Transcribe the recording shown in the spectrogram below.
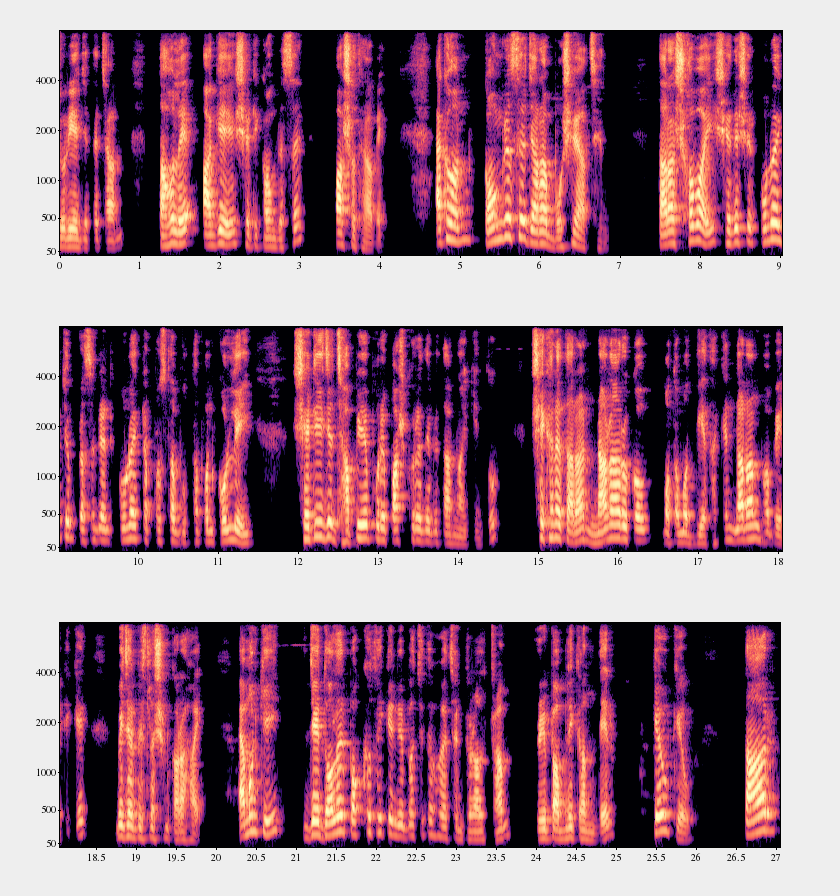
জড়িয়ে যেতে চান, তাহলে আগে সেটি কংগ্রেসে পাশ হতে হবে। এখন কংগ্রেসে যারা বসে আছেন, তারা সবাই সে দেশের কোনো একজন প্রেসিডেন্ট কোনো একটা প্রস্তাব উত্থাপন করলেই সেটি যে ঝাঁপিয়ে পড়ে পাশ করে দেবে তা নয় কিন্তু, সেখানে তারা নানা রকম মতামত দিয়ে থাকেন, নানানভাবে এটিকে বিচার বিশ্লেষণ করা হয়। এমনকি যে দলের পক্ষ থেকে নির্বাচিত হয়েছেন ডোনাল্ড ট্রাম্প, রিপাবলিকানদের কেউ কেউ তার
